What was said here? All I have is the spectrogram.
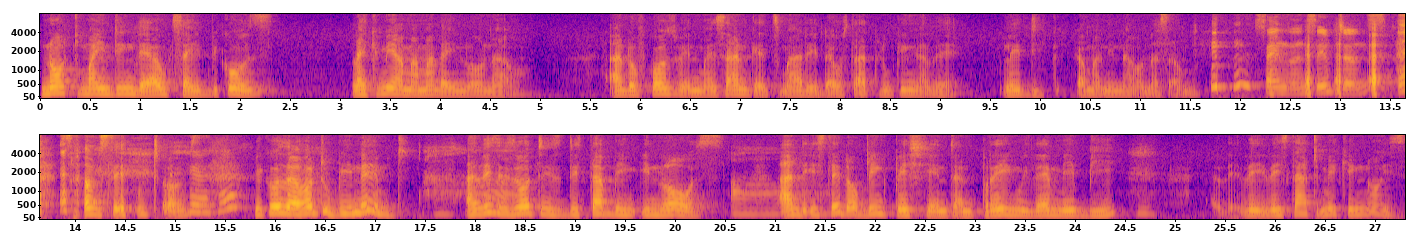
not minding the outside because, like me, I'm a mother in law now. And of course, when my son gets married, I'll start looking at the lady kama ninaona some, Signs and symptoms. some symptoms because I want to be named. And this is what is disturbing in laws. And instead of being patient and praying with them, maybe they, they start making noise.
